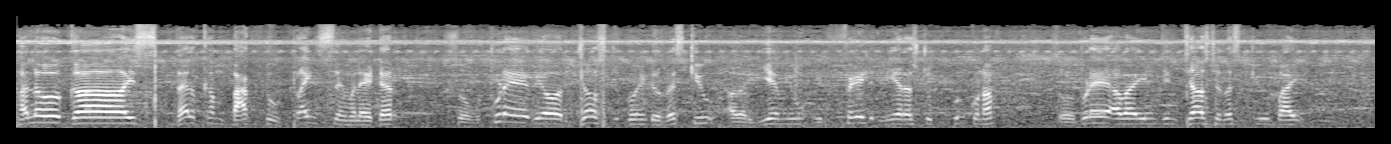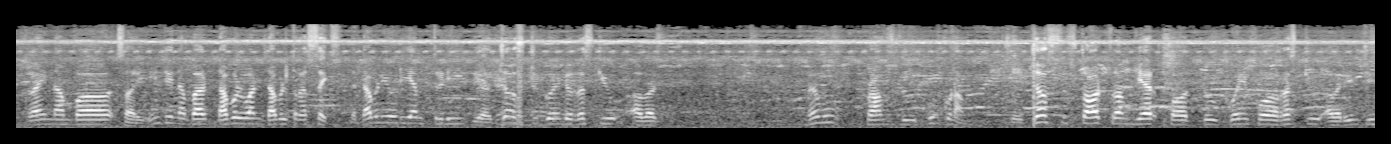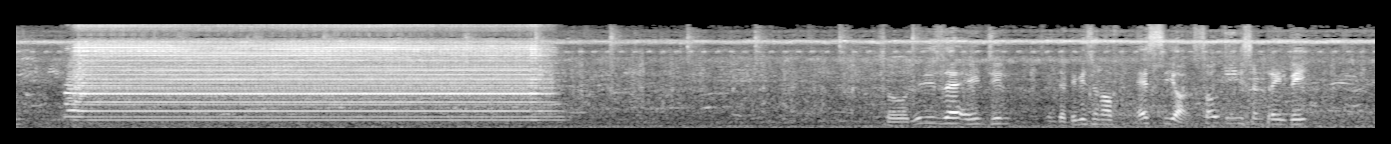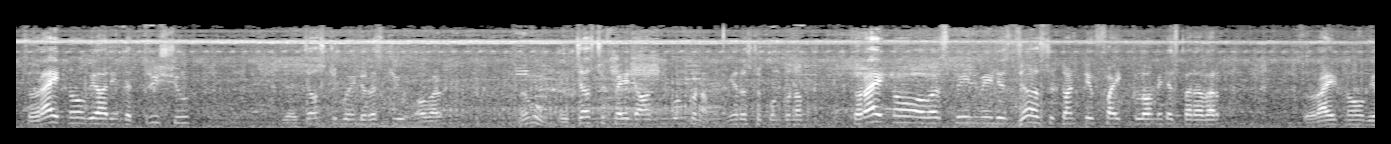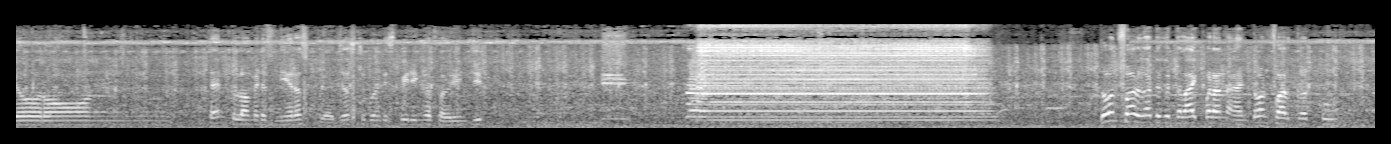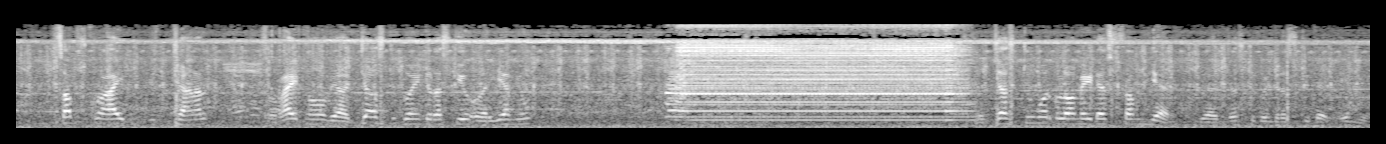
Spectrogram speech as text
Hello guys, welcome back to Train Simulator. So today we are just going to rescue our EMU. It failed nearest to Kunkunam. So today our engine just rescued by train number, sorry, engine number double one double three six. The WDM 3D. We are just going to rescue our Memu from the Kunkunam. So just start from here for to going for rescue our engine. So this is the engine in the division of SCR, South Eastern Railway. So right now we are in the Trishur. We are just going to rescue our Memu. It just failed on Kunkunam, nearest to Kunkunam. So right now our speed limit is just 25 kilometers per hour. So right now we are on 10 kilometers nearest. We are just going to speeding up our engine. Don't forget to hit the like button and don't forget to subscribe this channel. So right now we are just going to rescue our EMU. So just two more kilometers from here. We are just going to rescue the EMU.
